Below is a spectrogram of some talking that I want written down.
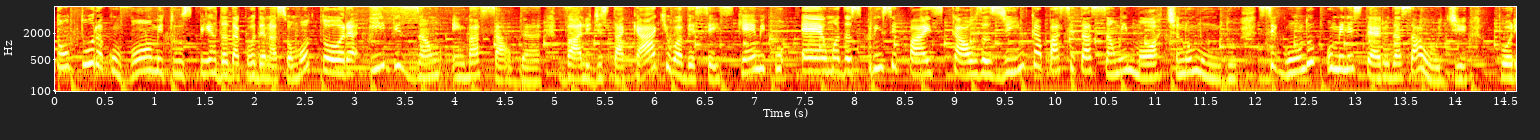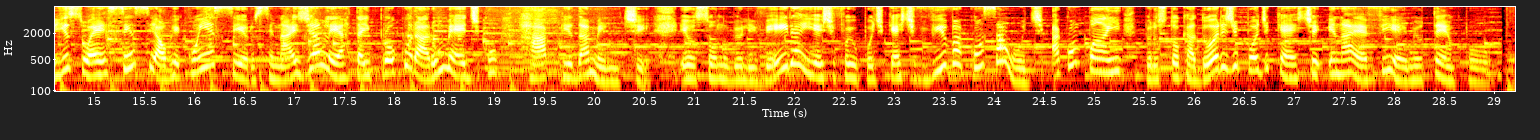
tontura com vômitos, perda da coordenação motora e visão embaçada. Vale destacar que o AVC isquêmico é uma das principais causas de incapacitação e morte no mundo, segundo o Ministério da Saúde. Por isso, é essencial reconhecer os sinais de alerta e procurar o médico rapidamente. Eu sou Nubia Oliveira e este foi o podcast Viva com Saúde. Acompanhe pelos tocadores de podcast e na FM O Tempo.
